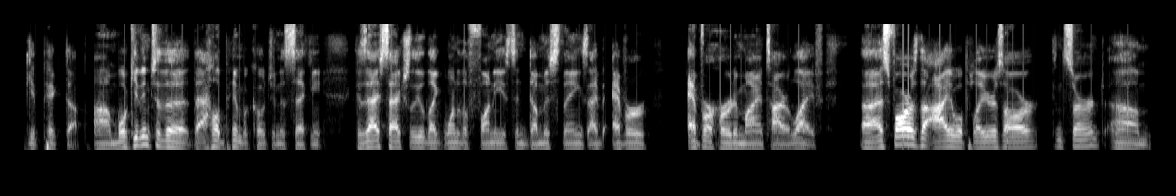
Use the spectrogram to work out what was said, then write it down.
get picked up. Um, we'll get into the the Alabama coach in a second because that's actually like one of the funniest and dumbest things I've ever ever heard in my entire life. Uh, as far as the Iowa players are concerned, um,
